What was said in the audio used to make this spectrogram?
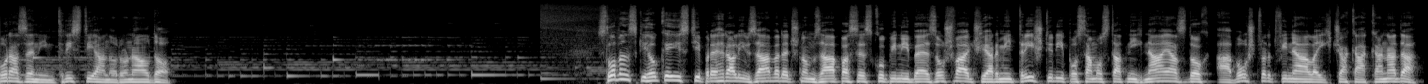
porazeným Cristiano Ronaldo. Slovenskí hokejisti prehrali v záverečnom zápase skupiny B so Švajčiarmi 3-4 po samostatných nájazdoch a vo štvrtfinále ich čaká Kanada.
